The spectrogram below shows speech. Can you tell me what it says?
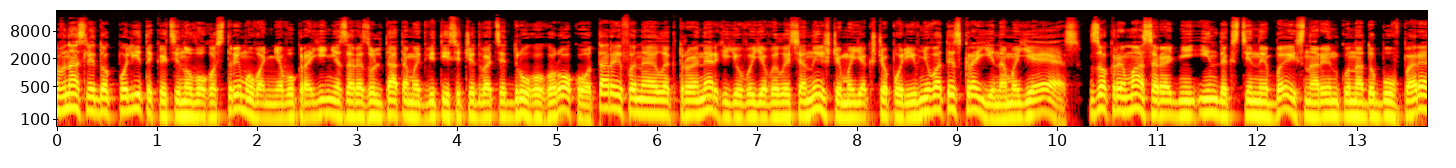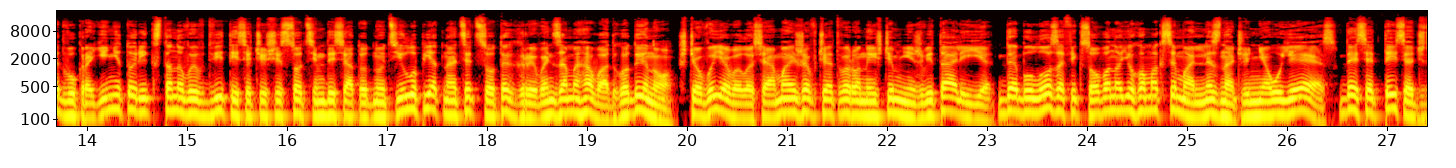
Внаслідок політики цінового стримування в Україні за результатами 2022 року тарифи на електроенергію виявилися нижчими, якщо порівнювати з країнами ЄС. Зокрема, середній індекс ціни Бейс на ринку на добу вперед в Україні торік становив 2671,15 гривень за мегаватт годину, що виявилося майже вчетверо нижчим ніж в Італії, де було зафіксовано його максимальне значення у ЄС 10 тисяч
